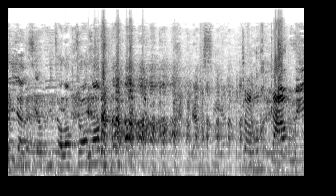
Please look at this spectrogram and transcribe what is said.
Eh, yang siap dicolok-colok. Yang siap colok kami.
